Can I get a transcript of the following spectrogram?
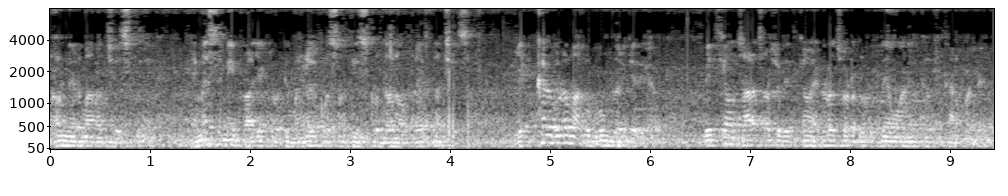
భవన నిర్మాణం చేసుకుని ఎంఎస్ఎంఈ ప్రాజెక్ట్ ఒకటి మహిళల కోసం తీసుకుందాం ప్రయత్నం చేశాం. ఎక్కడ కూడా మాకు భూమి దొరికేది కాదు. వెతికాం చాలా చోట్ల వెతికాం ఎక్కడో చోట దొరుకుతామో అని కనపడలేదు.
